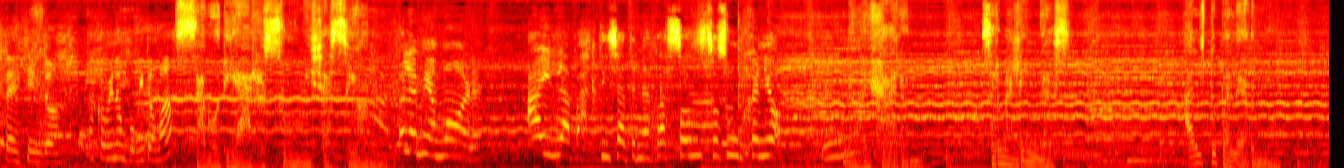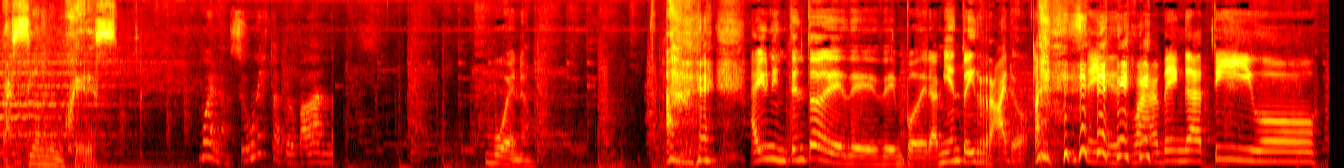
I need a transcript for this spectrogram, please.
¿Cómo que está distinto? ¿Estás comiendo un poquito más? Saborear su humillación. Hola, mi amor. Ay, la pastilla, tenés razón, sos un genio. Nos dejaron. Ser más lindas. Alto Palermo. Pasión de mujeres. Bueno, según esta propaganda. Bueno. Hay un intento de, de- de empoderamiento ahí raro. Sí, vengativo.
